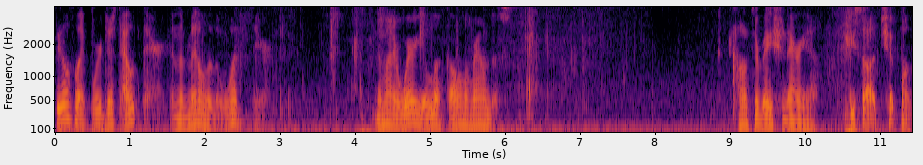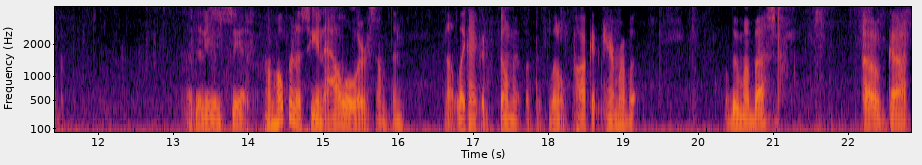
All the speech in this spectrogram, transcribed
feels like we're just out there in the middle of the woods here. No matter where you look, all around us. Conservation area. She saw a chipmunk. I didn't even see it. I'm hoping to see an owl or something. Not like I could film it with this little pocket camera, but I'll do my best. Oh god.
